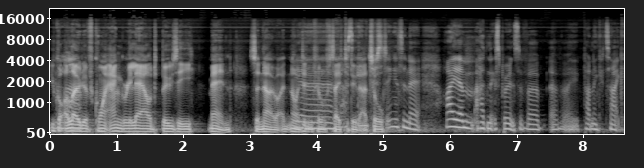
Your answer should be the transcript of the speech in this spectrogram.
you've got a load of quite angry, loud, boozy men. So no, I, no, I didn't feel safe to do that at all. Interesting, isn't it? I um, had an experience of a, of a panic attack,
